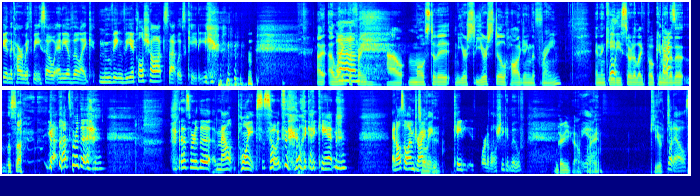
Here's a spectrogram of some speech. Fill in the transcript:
in the car with me. So any of the like moving vehicle shots, that was Katie. I, I like Um, the frame how most of it you're you're still hogging the frame, and then Katie's sort of like poking out of the, the side. yeah, that's where the that's where the mount points. So it's like I can't. And also, I'm driving. Katie is portable; she can move. There you go. yeah. Right. Cute. What else?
